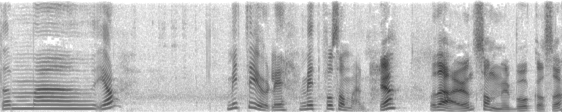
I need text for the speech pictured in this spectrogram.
Den eh, Ja. Midt i juli. Midt på sommeren. Ja, og det er jo en sommerbok også,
